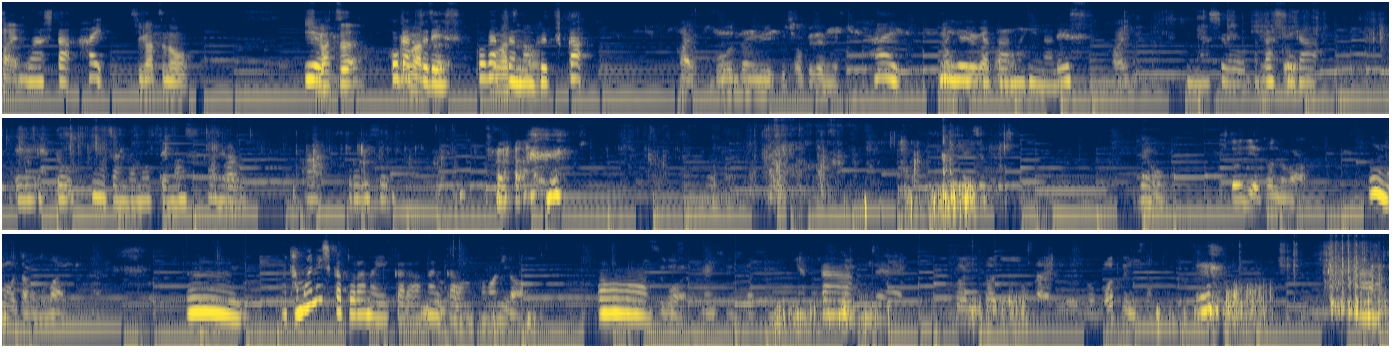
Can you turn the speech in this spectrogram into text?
はい来ました。はい。4月のいえ4月？5月です。5 5月月のの2日。はいゴールデンウィーク直前ですはい。夕夕方の方のひなです。はい行きましょう。私が、えーっと、ひもちゃんが持ってます。カメラを。あ、転びそう。大丈でも一人で撮るのが夫。うん。もちゃんの前うん。たまにしか撮らないから、なんか、たまにが。うん。すごい。編集しやすい。やった自ー。分で一人撮りされてもうボツにしたえあ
